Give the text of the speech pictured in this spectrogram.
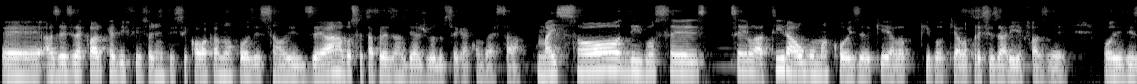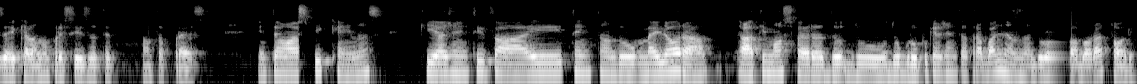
é, às vezes é claro que é difícil a gente se colocar numa posição e dizer, ah, você está precisando de ajuda, você quer conversar. Mas só de você, sei lá, tirar alguma coisa que ela, que, que ela precisaria fazer, ou de dizer que ela não precisa ter tanta pressa. Então, as pequenas que a gente vai tentando melhorar a atmosfera do, do, do grupo que a gente está trabalhando, né, do laboratório.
